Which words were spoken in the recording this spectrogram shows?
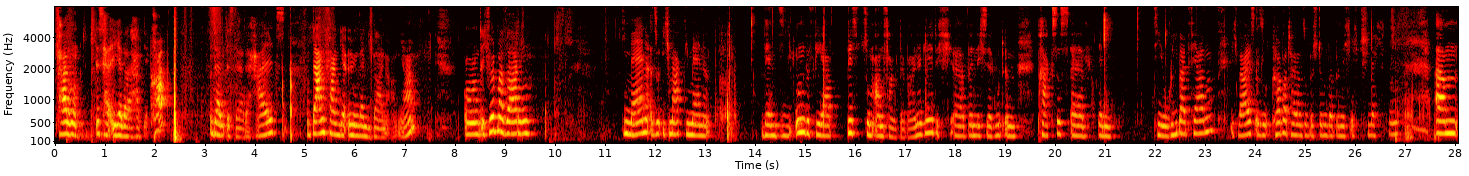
fangen, ist halt ja da halt der Kopf und dann ist da der Hals und dann fangen ja irgendwann die Beine an, ja. Und ich würde mal sagen, die Mähne, also ich mag die Mähne, wenn sie ungefähr bis zum Anfang der Beine geht. Ich äh, bin nicht sehr gut in Praxis, äh, in Theorie bei Pferden. Ich weiß, also Körperteile und so bestimmt, da bin ich echt schlecht drin. Ähm,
